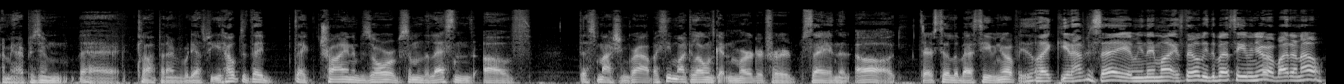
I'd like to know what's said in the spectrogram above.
I mean, I presume uh, Klopp and everybody else, but you'd hope that they they try and absorb some of the lessons of the smash and grab. I see Michael Owen's getting murdered for saying that, oh, they're still the best team in Europe. Like, you'd have to say, I mean, they might still be the best team in Europe. I don't know.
